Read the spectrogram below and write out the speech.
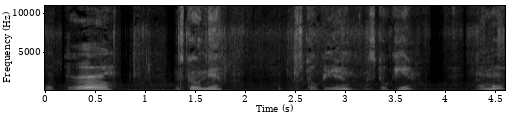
Good girl. Let's go, Nip. Let's go get him. Let's go get him. Come on.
